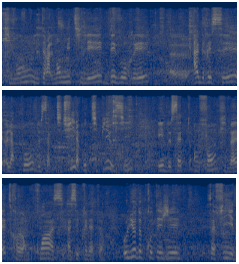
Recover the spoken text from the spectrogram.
qui vont littéralement mutiler, dévorer, agresser la peau de sa petite fille, la peau de Tipeee aussi, et de cet enfant qui va être en proie à ses, prédateurs. Au lieu de protéger sa fille et de,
